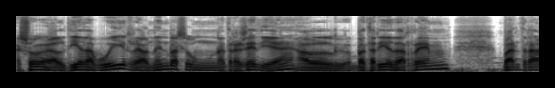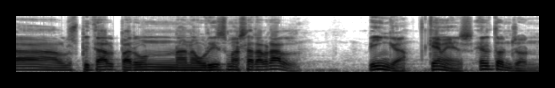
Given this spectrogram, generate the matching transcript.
això el dia d'avui realment va ser una tragèdia. Eh? El bateria de Rem va entrar a l'hospital per un aneurisma cerebral. Vinga, què més? Elton John.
